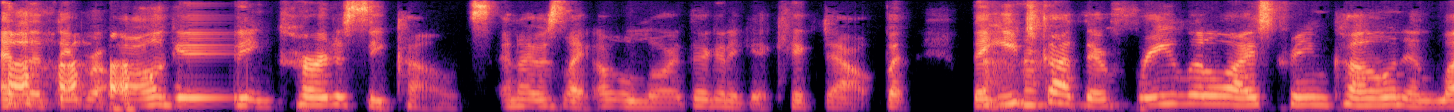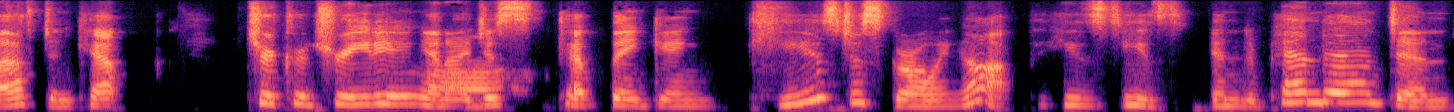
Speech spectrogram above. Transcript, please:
and that they were all getting courtesy cones. And I was like, oh Lord, they're going to get kicked out. But they each got their free little ice cream cone and left and kept trick or treating. And I just kept thinking, he is just growing up. He's he's independent, and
